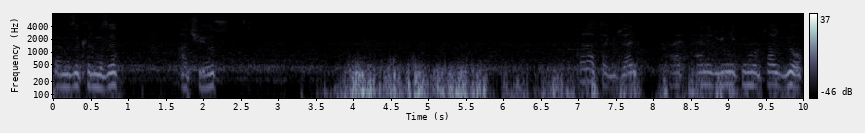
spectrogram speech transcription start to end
Kırmızı kırmızı açıyor. Bu taraf da güzel. He- Henüz günlük yumurta yok.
